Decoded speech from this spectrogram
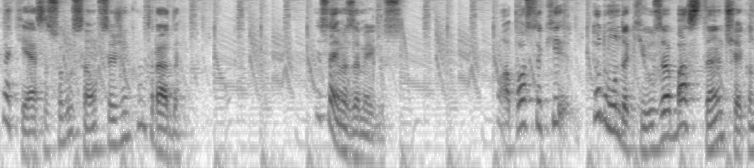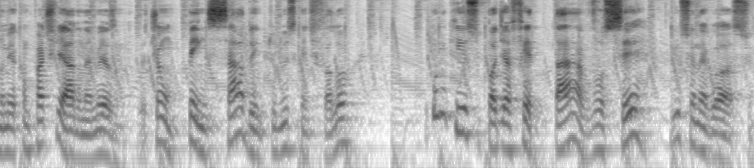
para que essa solução seja encontrada. É isso aí, meus amigos. Bom, aposto que todo mundo aqui usa bastante a economia compartilhada, não é mesmo? Já tinham pensado em tudo isso que a gente falou? E como que isso pode afetar você e o seu negócio?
